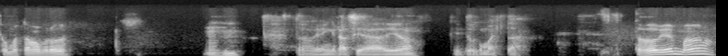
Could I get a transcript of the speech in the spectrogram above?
¿Cómo estamos, brother? Todo bien, gracias a Dios. ¿Y tú cómo estás? Todo bien, mano.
